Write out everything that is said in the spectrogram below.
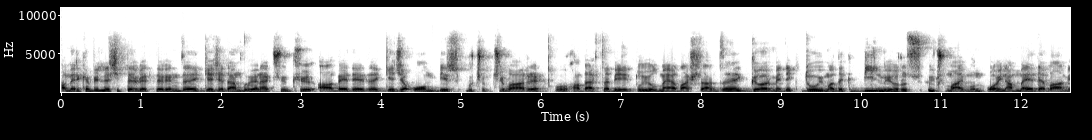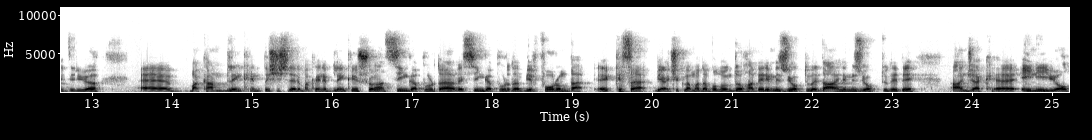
Amerika Birleşik Devletleri'nde geceden bu yana çünkü ABD'de gece 11.30 civarı bu haber tabii duyulmaya başlandı. Görmedik, duymadık, bilmiyoruz. Üç maymun oynanmaya devam ediliyor. Ee, Bakan Blinken, Dışişleri Bakanı Blinken şu an Singapur'da ve Singapur'da bir forumda e, kısa bir açıklamada bulundu. Haberimiz yoktu ve dahilimiz yoktu dedi. Ancak e, en iyi yol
